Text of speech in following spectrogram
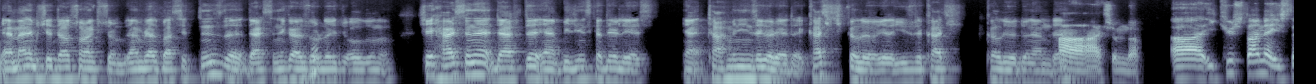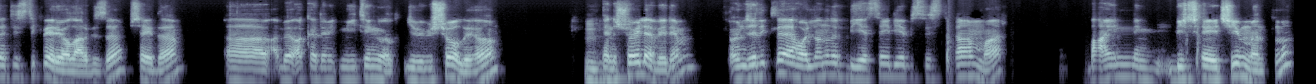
yani ben de bir şey daha sormak istiyorum. Yani biraz bahsettiniz de dersin ne kadar zorlayıcı olduğunu. Şey her sene derste yani bildiğiniz kadarıyla yani tahmininize göre ya da kaç kişi kalıyor ya da yüzde kaç kalıyor dönemde? Ha şimdi. 2-3 tane istatistik veriyorlar bize şeyde. Böyle akademik meeting gibi bir şey oluyor. Hı. Yani şöyle vereyim. Öncelikle Hollanda'da BSA diye bir sistem var. Binding bir şey achievement mı?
